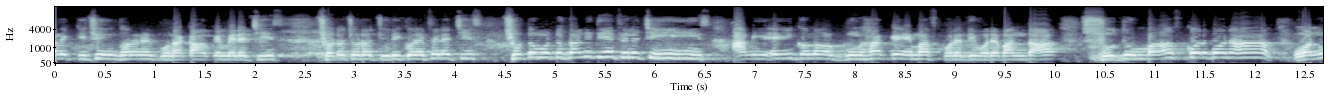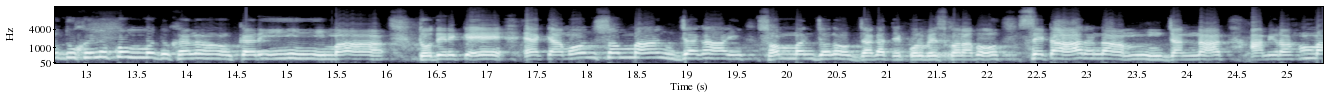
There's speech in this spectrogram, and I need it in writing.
অনেক কিছু ধরনের গুনাহ কাউকে মেরেছিস, ছোট ছোট চুরি করে ফেলেছিস, ছোট মোটো গালি দিয়ে ফেলেছিস, আমি এইগুলো গুনহাকে মাফ করে দিব রে বান্দা। শুধু মাফ করব না অনুদুখিলুকুম দুখাল কারিমা। তোদেরকে এক এমন সম্মান জায়গায় সম্মানজনক জায়গাতে প্রবেশ করাবো, সেটার নাম জান্নাত। আমি রহমান।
